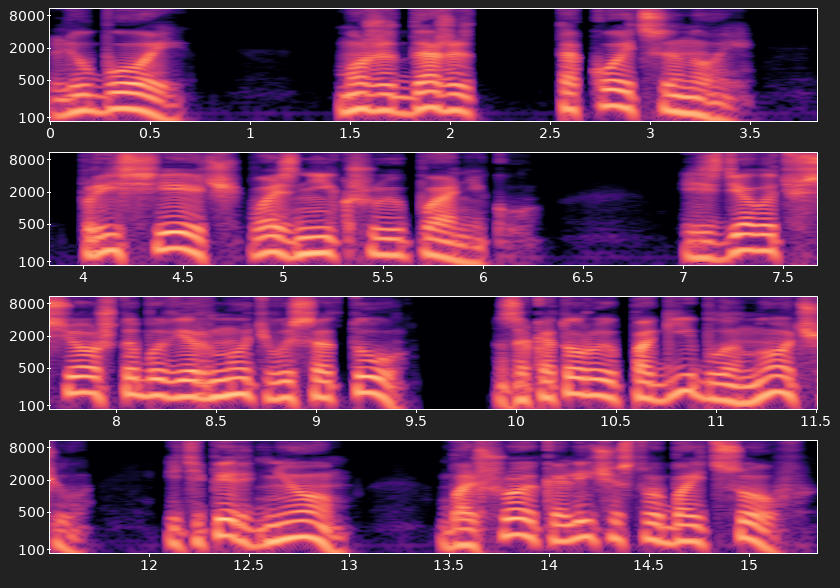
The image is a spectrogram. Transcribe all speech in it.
Любой, может даже такой ценой, пресечь возникшую панику и сделать все, чтобы вернуть высоту, за которую погибло ночью и теперь днем большое количество бойцов,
